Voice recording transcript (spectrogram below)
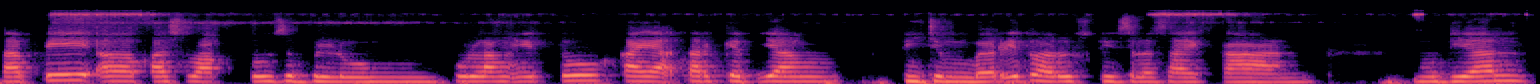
Tapi uh, pas waktu sebelum pulang itu kayak target yang di Jember itu harus diselesaikan. Kemudian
